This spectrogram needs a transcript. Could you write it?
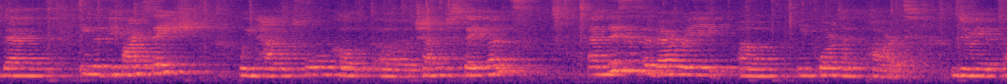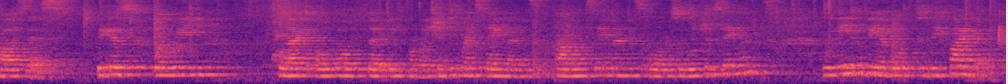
Then in the define stage, we have a tool called uh, challenge statements. And this is a very um, important part during the process because when we collect all of the information, different statements, problem statements or solution statements, we need to be able to define them.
